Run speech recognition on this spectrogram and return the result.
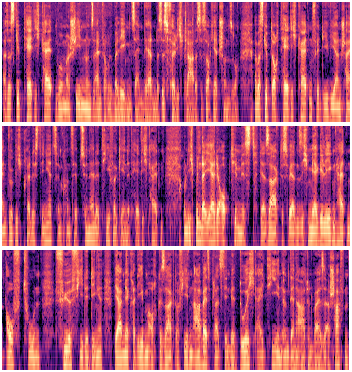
Also es gibt Tätigkeiten, wo Maschinen uns einfach überlegen sein werden. Das ist völlig klar, das ist auch jetzt schon so. Aber es gibt auch Tätigkeiten, für die wir anscheinend wirklich prädestiniert sind, konzeptionelle, tiefergehende Tätigkeiten. Und ich bin da eher der Optimist, der sagt, es werden sich mehr Gelegenheiten auftun für viele Dinge. Wir haben ja gerade eben auch gesagt, auf jeden Arbeitsplatz, den wir durch IT in irgendeiner Art und Weise erschaffen,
